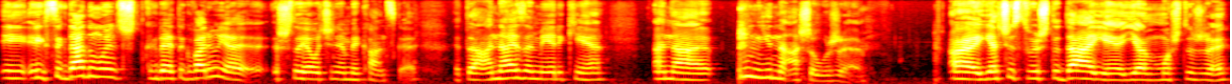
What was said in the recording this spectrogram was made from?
и, и всегда думают, что, когда я это говорю, я, что я очень американская. Это она из Америки, она не наша уже. А я чувствую, что да, я, я может, уже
